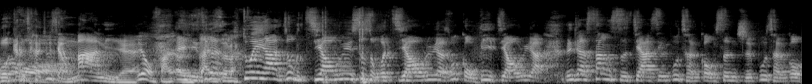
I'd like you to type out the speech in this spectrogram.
我刚才就想骂你哎，因为我凡哎，你这个？对呀、你这种焦虑是什么焦虑啊？什么狗屁焦虑啊？人家上司加薪不成功，升职不成功，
